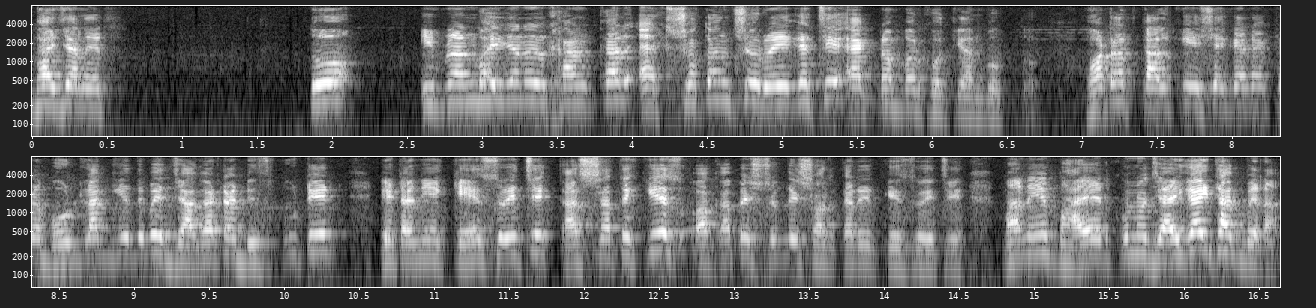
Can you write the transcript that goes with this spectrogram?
ভাইজানের। তো ইমরান ভাইজানের খানকার এক শতাংশ রয়ে গেছে এক নম্বর খতিয়ানভুক্ত। হঠাৎ কালকে এসে সেখানে একটা বোর্ড লাগিয়ে দেবে, জায়গাটা ডিসপুটেড এটা নিয়ে কেস হয়েছে। কার সাথে কেস? অকাপের সঙ্গে সরকারের কেস হয়েছে। মানে ভাইয়ের কোনো জায়গাই থাকবে না।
